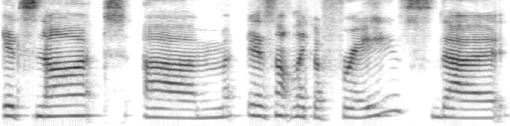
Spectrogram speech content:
it's not um it's not like a phrase that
